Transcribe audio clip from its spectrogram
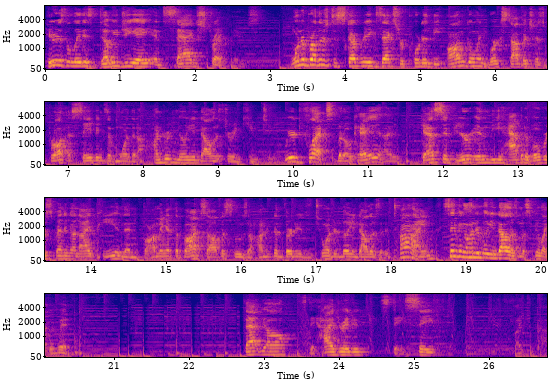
Here is the latest WGA and SAG strike news. Warner Brothers Discovery execs reported the ongoing work stoppage has brought a savings of more than $100 million during Q2. Weird flex, but okay. I guess if you're in the habit of overspending on IP and then bombing at the box office, to lose $130 to 200 million dollars at a time, saving 100 million dollars must feel like a win. That y'all, stay hydrated, stay safe, fight the power.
